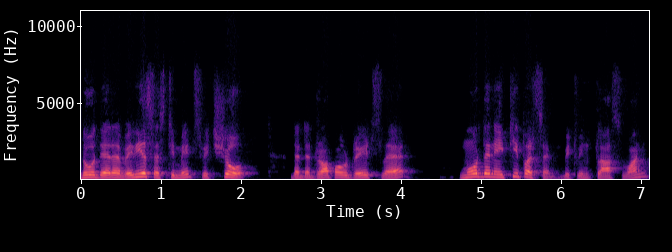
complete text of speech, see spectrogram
though there are various estimates which show that the dropout rates were more than 80% between class 1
